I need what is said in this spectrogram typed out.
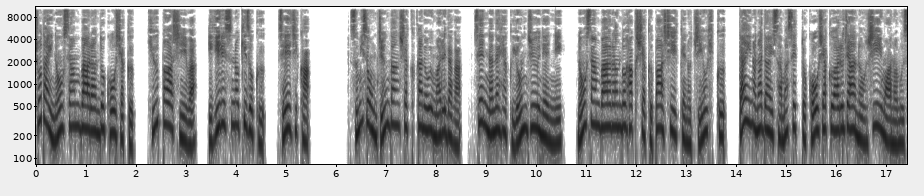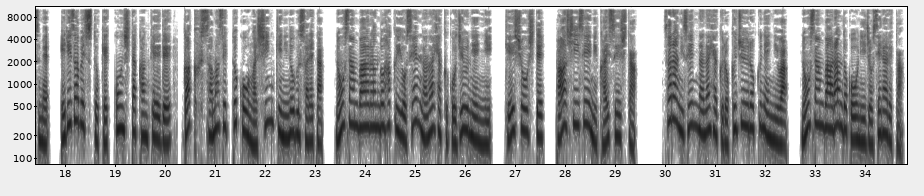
初代ノーサンバーランド公爵、ヒューパーシーは、イギリスの貴族、政治家。スミソン順男爵家の生まれだが、1740年に、ノーサンバーランド伯爵パーシー家の血を引く、第7代サマセット公爵アルジャーノンシーモアの娘、エリザベスと結婚した関係で、学府サマセット公が新規にノブされた、ノーサンバーランド伯位を1750年に継承して、パーシー制に改正した。さらに1766年には、ノーサンバーランド公に除せられた。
